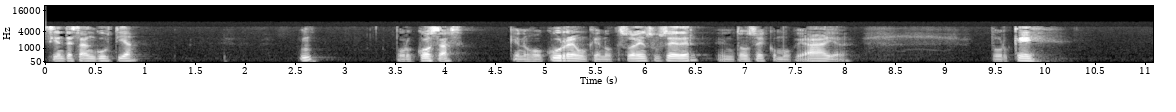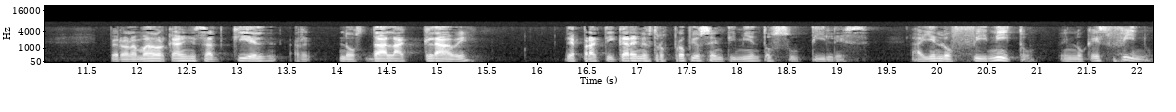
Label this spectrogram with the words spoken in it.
siente esa angustia por cosas que nos ocurren o que nos suelen suceder, entonces como que, ay, ¿por qué? Pero el amado Arcángel Zadkiel nos da la clave de practicar en nuestros propios sentimientos sutiles, ahí en lo finito, en lo que es fino.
